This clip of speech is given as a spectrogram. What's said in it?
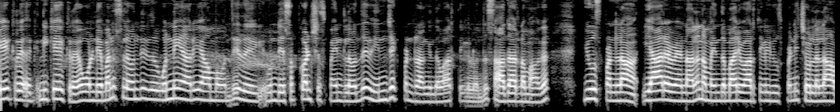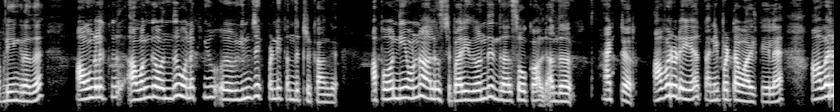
கேட்குற நீ கேட்குற உன்னுடைய மனசில் வந்து இது ஒன்றே அறியாமல் வந்து இது உன்னுடைய சப்கான்ஷியஸ் மைண்டில் வந்து இது இன்ஜெக்ட் பண்ணுறாங்க இந்த வார்த்தைகள் வந்து சாதாரணமாக யூஸ் பண்ணலாம். யாரை வேணாலும் நம்ம இந்த மாதிரி வார்த்தைகள் யூஸ் பண்ணி சொல்லலாம். அப்படிங்கிறத அவங்களுக்கு அவங்க வந்து உனக்கு யூ இன்ஜெக்ட் பண்ணி தந்துட்டுருக்காங்க அப்போது நீ ஒன்றும் ஆலோசிச்சு பாரு. இது வந்து இந்த சோ கால் அந்த ஆக்டர் அவருடைய தனிப்பட்ட வாழ்க்கையில் அவர்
